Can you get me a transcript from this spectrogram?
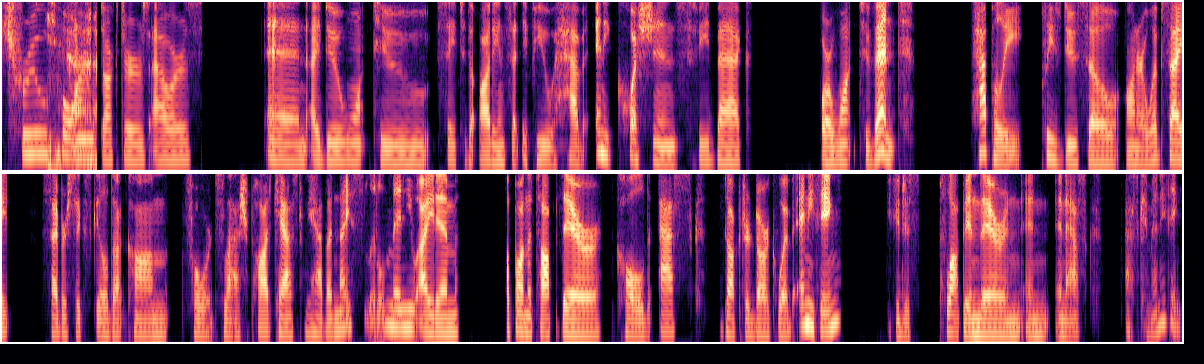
true form doctor's hours. And I do want to say to the audience that if you have any questions, feedback, or want to vent happily, please do so on our website, cybersixgill.com forward slash podcast. We have a nice little menu item up on the top there called Ask Dr. Dark Web Anything. You could just plop in there and and and ask ask him anything.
